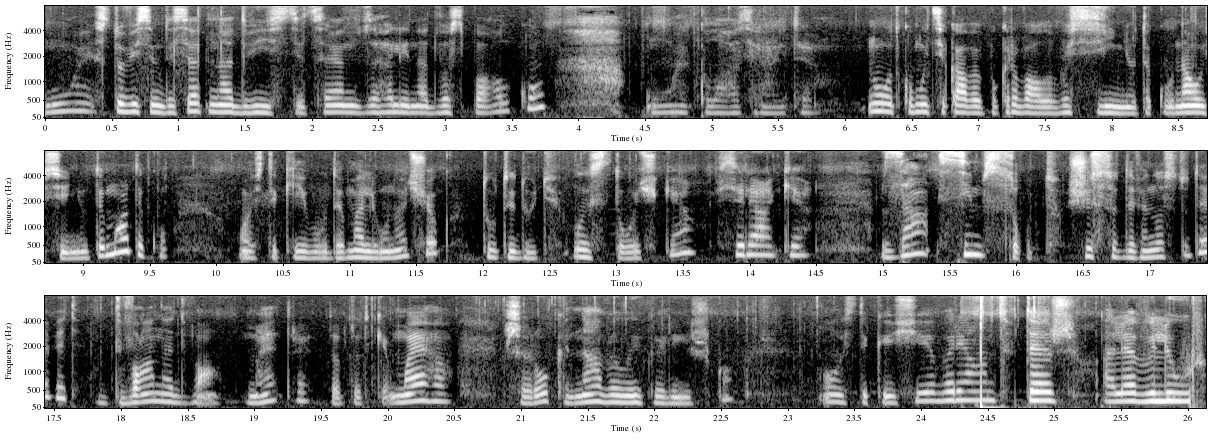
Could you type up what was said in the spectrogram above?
Ой, 180 на 200. Це взагалі на двоспалку. Ой, клас, гляньте. Ну, от кому цікаве покривало в осінню таку, на осінню тематику. Ось такий буде малюночок. Тут ідуть листочки всілякі. За 700, 699, 2 на 2 метри. Тобто таке мега широке на велике ліжко. Ось такий ще є варіант, теж а-ля велюр.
